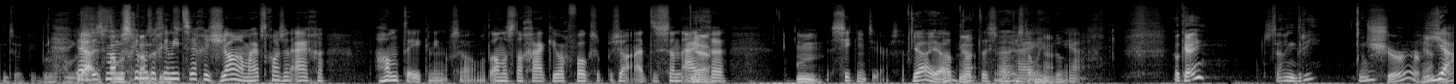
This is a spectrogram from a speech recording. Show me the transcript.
natuurlijk. Ik bedoel, anders, Ja, dus, maar misschien moet je niet zeggen genre, maar hij heeft gewoon zijn eigen handtekening of zo. Want anders dan ga ik heel erg focussen op genre. Het is zijn eigen Mm. signature. Zo. Ja, ja. dat, ja. dat is Ja, wat is dat hij... wat stelling drie. Sure. Ja. ja.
